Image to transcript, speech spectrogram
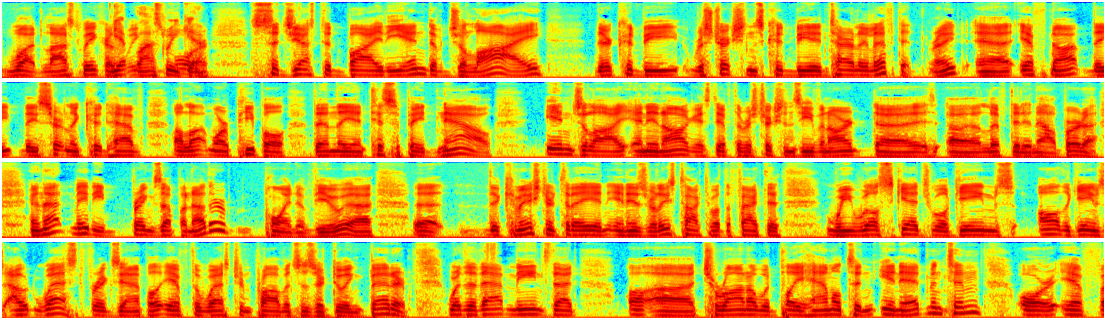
what, last week or Yep, week last week, before, yeah. suggested by the end of July, there could be restrictions could be entirely lifted, right? Uh, if not, they, they certainly could have a lot more people than they anticipate now in July and in August if the restrictions even aren't uh, uh, lifted in Alberta. And that maybe brings up another point of view. Uh, uh, the commissioner today in, in his release talked about the fact that we will schedule games, all the games out west, for example, if the western provinces are doing better. Whether that means that uh, uh, Toronto would play Hamilton in Edmonton, or if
